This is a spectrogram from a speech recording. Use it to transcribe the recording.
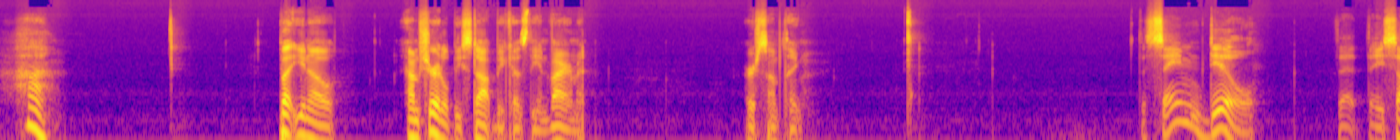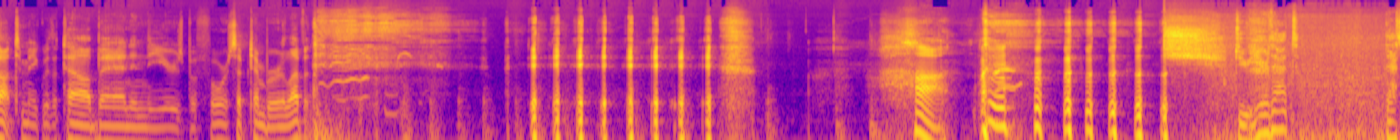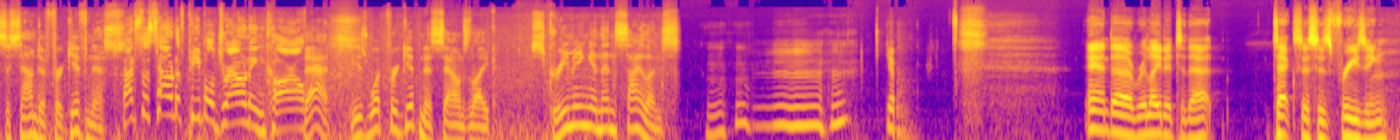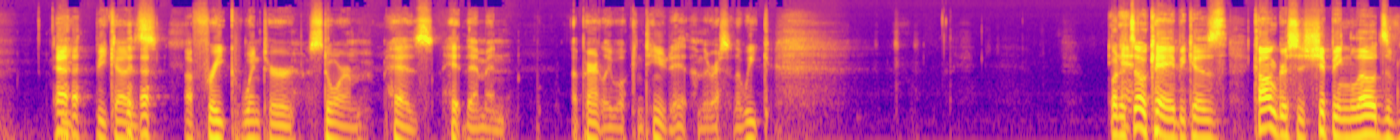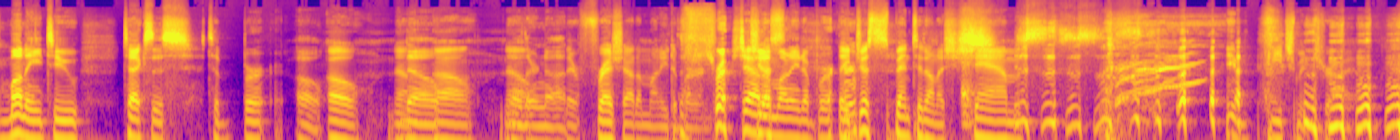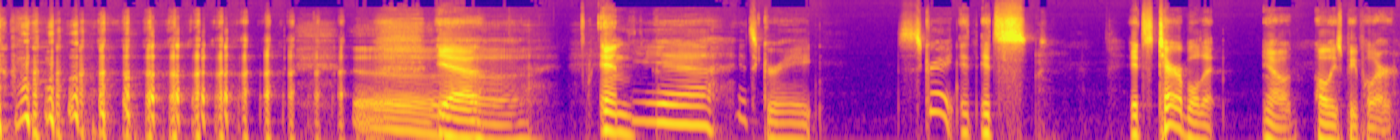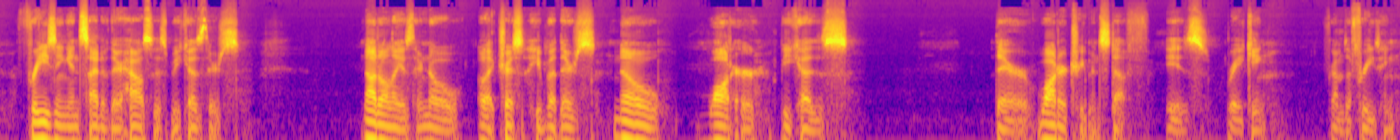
Huh. But, you know, I'm sure it'll be stopped because the environment or something. The same deal that they sought to make with the Taliban in the years before September 11th. Huh. Do you hear that? That's the sound of forgiveness. That's the sound of people drowning, Carl. That is what forgiveness sounds like screaming and then silence. Mm-hmm. Yep. And uh, related to that, Texas is freezing be- because a freak winter storm has hit them and apparently will continue to hit them the rest of the week. But it's okay because Congress is shipping loads of money to Texas to burn. Oh, Oh, no. No. Oh, No, no. they're not. They're fresh out of money to burn. Fresh out of money to burn. They just spent it on a sham impeachment trial. yeah. Uh, and yeah, it's great. It's great. it, it's it's terrible that you know all these people are freezing inside of their houses because there's not only is there no electricity but there's no water because their water treatment stuff is breaking from the freezing.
